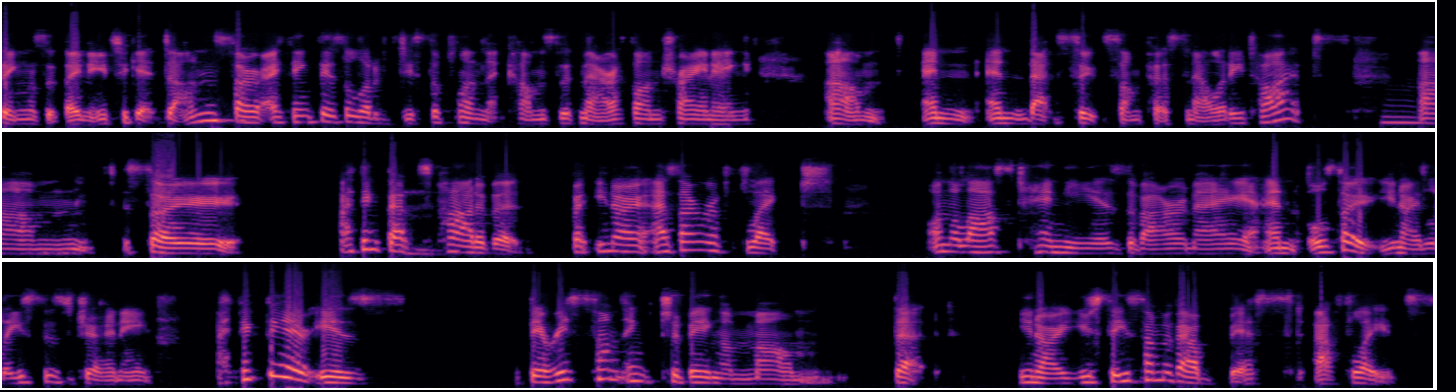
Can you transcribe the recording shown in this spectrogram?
things that they need to get done. So I think there's a lot of discipline that comes with marathon training, um, and and that suits some personality types. Mm. Um, so I think that's mm. part of it. But you know, as I reflect on the last 10 years of RMA and also, you know, Lisa's journey, I think there is there is something to being a mum that you know, you see some of our best athletes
